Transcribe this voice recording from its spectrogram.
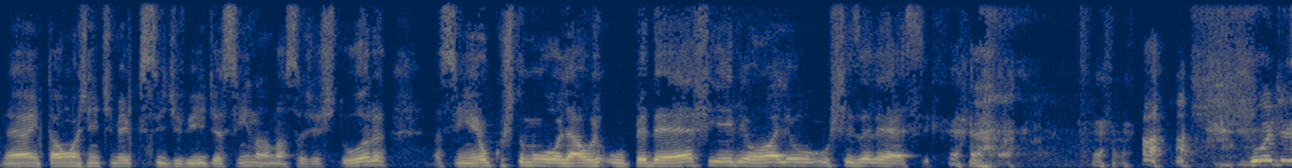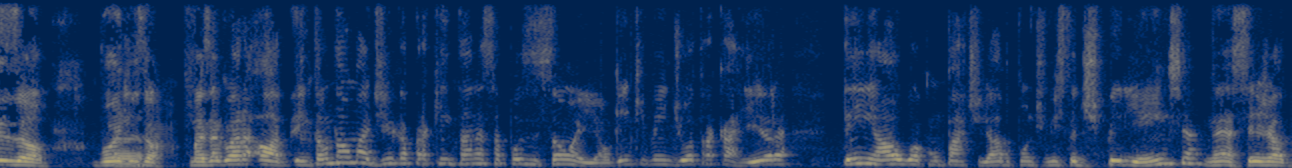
né? Então a gente meio que se divide assim na nossa gestora. Assim, eu costumo olhar o, o PDF e ele olha o, o XLS. Boa divisão. Boa é. divisão. Mas agora, ó, então dá uma dica para quem está nessa posição aí, alguém que vem de outra carreira, tem algo a compartilhar do ponto de vista de experiência, né? Seja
